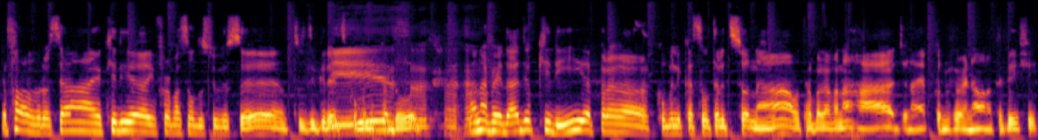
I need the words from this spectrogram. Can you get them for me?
eu falava pra você, ah, eu queria informação do Silvio Santos, de grandes Isso, comunicadores. Uhum. Mas na verdade eu queria para comunicação tradicional, trabalhava na rádio, na época, no jornal, na TV, enfim.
